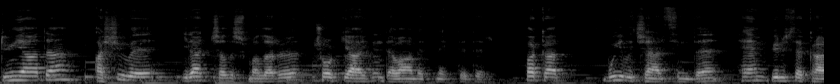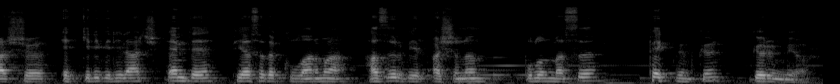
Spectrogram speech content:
Dünyada aşı ve ilaç çalışmaları çok yaygın devam etmektedir. Fakat bu yıl içerisinde hem virüse karşı etkili bir ilaç hem de piyasada kullanıma hazır bir aşının bulunması pek mümkün görünmüyor.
